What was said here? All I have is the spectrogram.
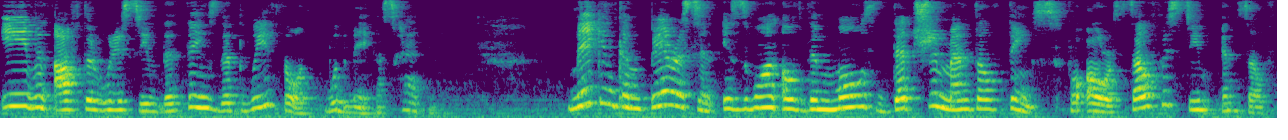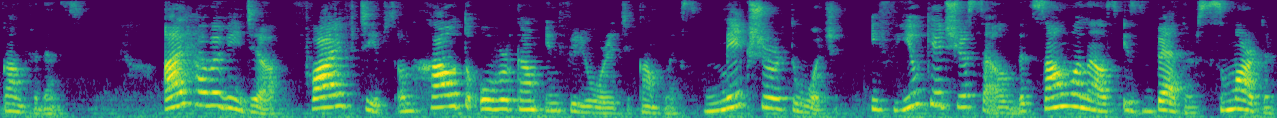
even after we receive the things that we thought would make us happy. Making comparison is one of the most detrimental things for our self-esteem and self-confidence. I have a video 5 tips on how to overcome inferiority complex. Make sure to watch it. If you catch yourself that someone else is better, smarter,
